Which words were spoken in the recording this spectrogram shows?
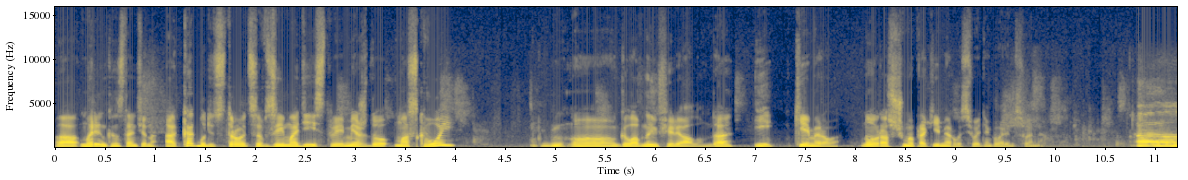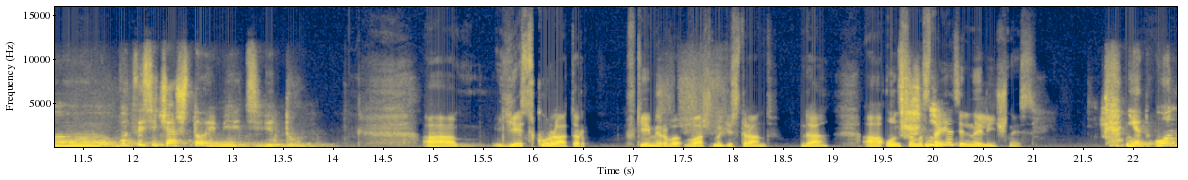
А, Марина Константиновна, а как будет строиться взаимодействие между Москвой, э, главным филиалом, да, и Кемерово? Ну, раз уж мы про Кемерово сегодня говорим с вами. А, вот вы сейчас что имеете в виду? А, есть куратор в Кемерово, ваш магистрант, да? А он самостоятельная личность? Нет, он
